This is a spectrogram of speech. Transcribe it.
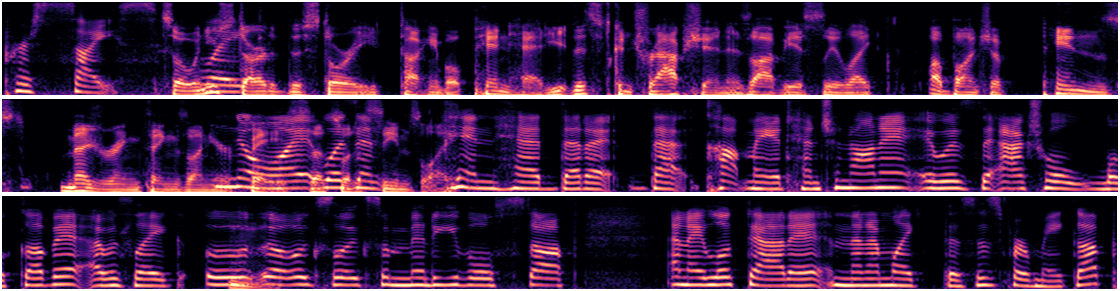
precise. so when you started this story talking about pinhead, you, this contraption is obviously like a bunch of pins measuring things on your no, face. I- it wasn't what it seems like. pinhead that I that caught my attention on it. It was the actual look of it. I was like, "Oh, Hmm. that looks like some medieval stuff." And I looked at it and then I'm like, "This is for makeup?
